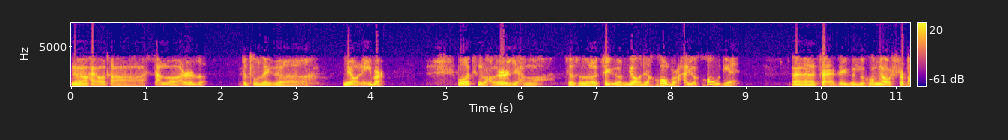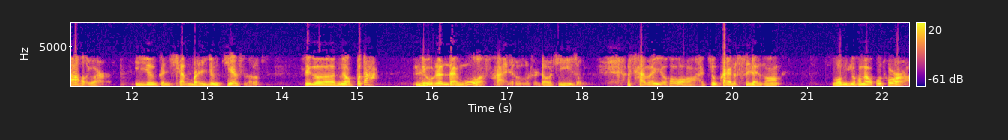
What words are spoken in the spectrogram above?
另外还有他三个儿子，就住这个庙里边。我听老人讲啊。就是这个庙的后边还有后殿，呃，在这个玉皇庙十八号院已经跟前边已经截止了。这个庙不大，六十年代末拆的，是到记忆中。拆完以后啊，就盖了四间房。我们玉皇庙胡同啊，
